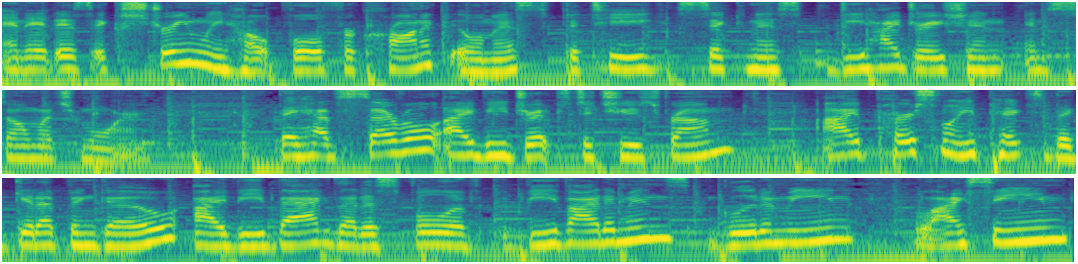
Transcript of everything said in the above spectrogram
and it is extremely helpful for chronic illness, fatigue, sickness, dehydration, and so much more. They have several IV drips to choose from. I personally picked the Get Up and Go IV bag that is full of B vitamins, glutamine, lysine,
